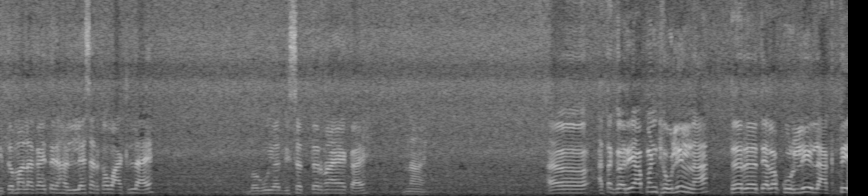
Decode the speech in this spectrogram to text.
इथं मला काहीतरी हल्ल्यासारखं वाटलं आहे बघूया दिसत तर नाही काय? नाही. आता घरी आपण ठेवलील ना तर त्याला कुर्ली लागते.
